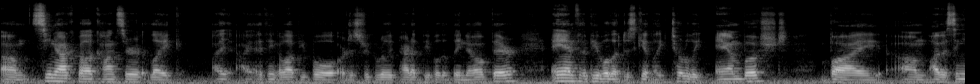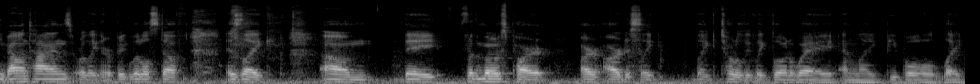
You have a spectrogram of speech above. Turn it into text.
um, seen an acapella concert like I, I think a lot of people are just really proud of the people that they know up there. And for the people that just get like totally ambushed by um, either singing valentines or like their big little stuff is like um, they for the most part are, are just like like totally like blown away and like people like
